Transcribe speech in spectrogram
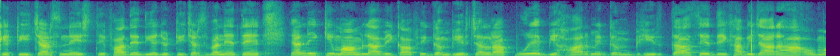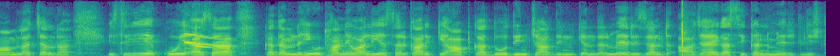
के टीचर्स ने इस्तीफ़ा दे दिया, जो टीचर्स बने थे। यानी कि मामला अभी काफ़ी गंभीर चल रहा, पूरे बिहार में गंभीरता से देखा भी जा रहा और मामला चल रहा इसलिए कोई ऐसा कदम नहीं उठाने वाली है सरकार कि। आपका दो दिन, चार दिन के अंदर में रिज़ल्ट आ जाएगा सेकंड मेरिट लिस्ट।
